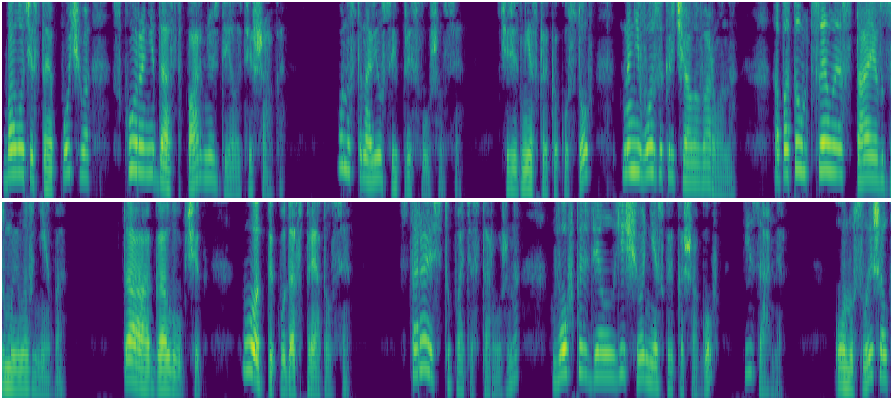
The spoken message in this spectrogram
болотистая почва скоро не даст парню сделать и шага. Он остановился и прислушался. Через несколько кустов на него закричала ворона, а потом целая стая взмыла в небо. «Так, голубчик, вот ты куда спрятался!» Стараясь ступать осторожно, Вовка сделал еще несколько шагов и замер. Он услышал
